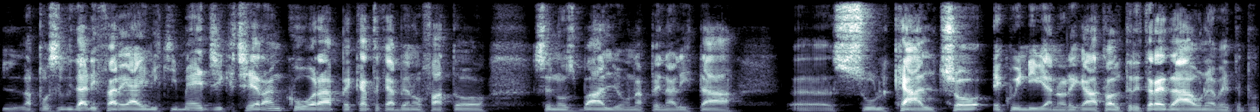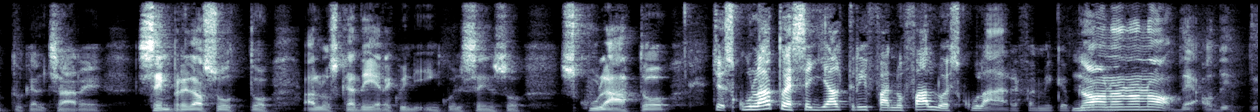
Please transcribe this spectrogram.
la possibilità di fare Heineken Magic c'era ancora. Peccato che abbiano fatto se non sbaglio una penalità eh, sul calcio e quindi vi hanno regalato altri tre down e avete potuto calciare sempre da sotto allo scadere, quindi in quel senso sculato. Cioè sculato è se gli altri fanno fallo è sculare, fammi capire. No, no, no, no, detto...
